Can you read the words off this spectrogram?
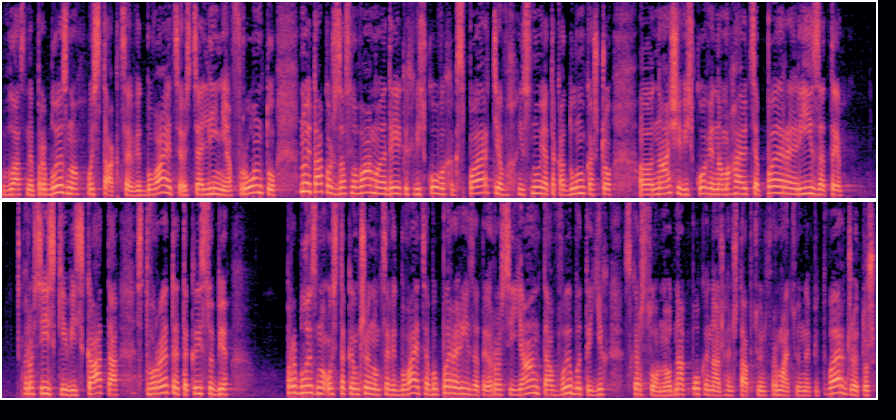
власне, приблизно ось так це відбувається. Ось ця лінія фронту. Ну і також, за словами деяких військових експертів, існує така думка, що е, наші військові намагаються перерізати російські війська та створити такий собі. Приблизно ось таким чином це відбувається, аби перерізати росіян та вибити їх з Херсону. Однак, поки наш генштаб цю інформацію не підтверджує, тож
